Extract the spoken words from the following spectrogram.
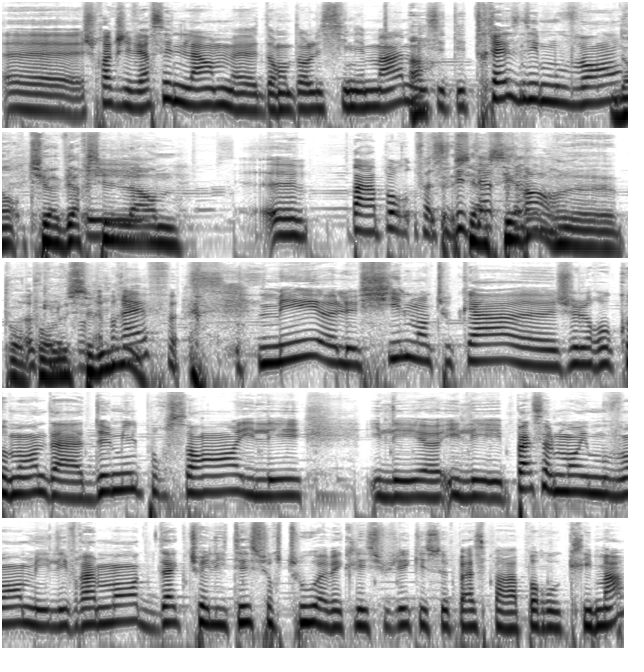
Euh, je crois que j'ai versé une larme dans, dans le cinéma, mais Ah. c'était très émouvant. Non, tu as versé Et- une larme. Par rapport, C'est assez rare euh, pour, le bon, souligner. Bref, mais euh, le film, en tout cas, euh, je le recommande à 2000%. Il est, il est, il est pas seulement émouvant, mais il est vraiment d'actualité, surtout avec les sujets qui se passent par rapport au climat.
